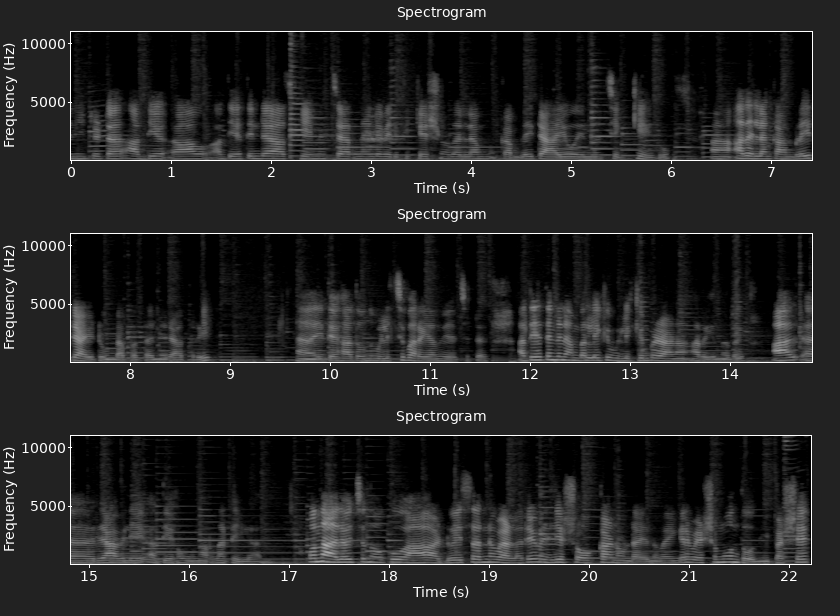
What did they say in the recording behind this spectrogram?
എണീറ്റിട്ട് ആദ്യ ആ അദ്ദേഹത്തിന്റെ ആ സ്കീമിൽ ചേർന്നതിന്റെ വെരിഫിക്കേഷനും അതെല്ലാം കംപ്ലീറ്റ് ആയോ എന്ന് ചെക്ക് ചെയ്തു. അതെല്ലാം കംപ്ലീറ്റ് ആയിട്ടുണ്ട് അപ്പോൾ തന്നെ രാത്രി. ഇദ്ദേഹം അതൊന്ന് വിളിച്ചു പറയാമെന്ന് വിചാരിച്ചിട്ട് അദ്ദേഹത്തിന്റെ നമ്പറിലേക്ക് വിളിക്കുമ്പോഴാണ് അറിയുന്നത്. ആ രാവിലെ അദ്ദേഹം ഉണർന്നിട്ടില്ല. ഒന്ന് ആലോചിച്ച് നോക്കൂ ആ അഡ്വൈസറിന് വളരെ വലിയ ഷോക്കാണ് ഉണ്ടായിരുന്നത്. ഭയങ്കര വിഷമവും തോന്നി. പക്ഷേ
